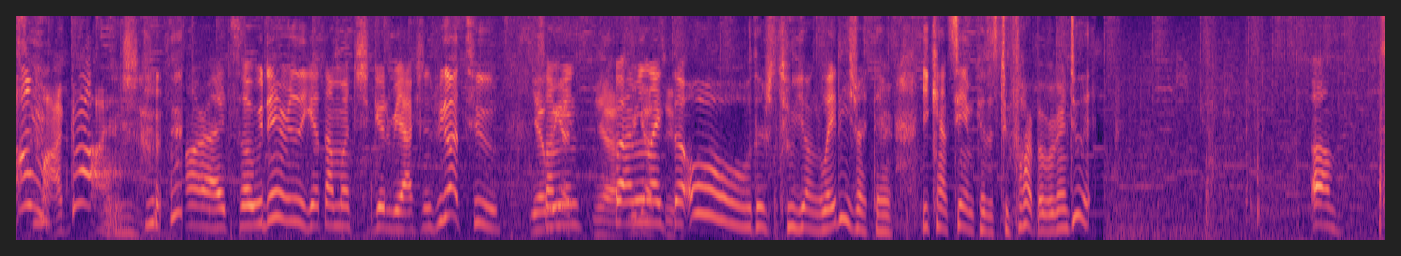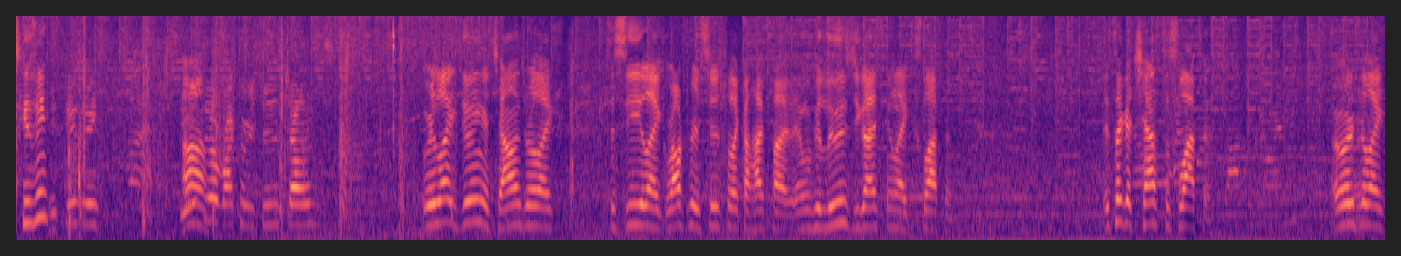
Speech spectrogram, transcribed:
oh my gosh. All right, so we didn't really get that much good reactions. We got two, Yeah, so we I got- mean, yeah, but I mean like to. the oh, there's two young ladies right there. You can't see them because it's too far, but we're gonna do it. Um, excuse me. Excuse me. You Uh, want to do a rock paper scissors challenge? We're like doing a challenge. We're like to see like rock paper scissors for like a high five, and if we lose, you guys can like slap him. It's like a chance to slap him. Or if you like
